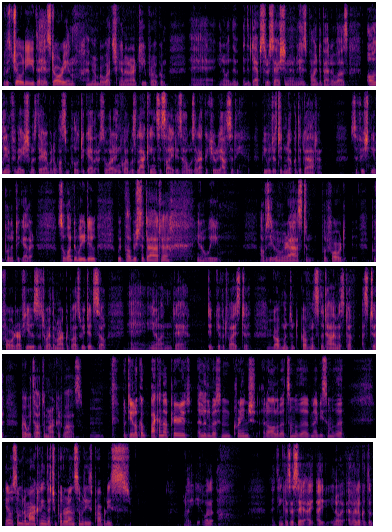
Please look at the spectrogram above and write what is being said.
But as Joe Lee, the historian, I remember watching on an RT program. Uh, you know, in the in the depths of recession, and his point about it was all the information was there, but it wasn't pulled together. So what I think what was lacking in society as a whole was a lack of curiosity. People just didn't look at the data sufficiently and pull it together. So what do we do? We publish the data. You know, we obviously when we were asked and put forward put forward our views as to where the market was, we did so. Uh, you know, and uh, did give advice to mm. government and governments at the time as to as to where we thought the market was. Mm. But do you look back in that period a little bit and cringe at all about some of the maybe some of the you know some of the marketing that you put around some of these properties? Well, I, well I think, as I say, I, I you know, if I look at the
